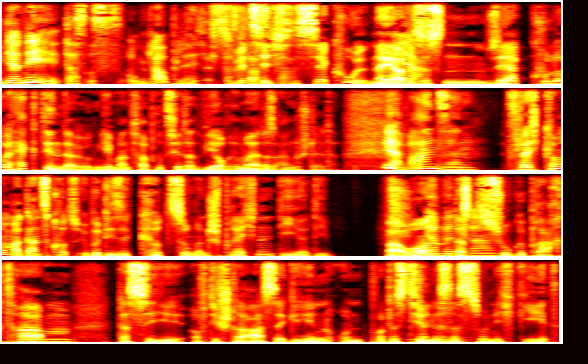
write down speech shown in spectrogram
Ja, nee, das ist unglaublich. Das ist witzig, das, das, ist sehr cool. Naja, ja. das ist ein sehr cooler Hack, den da irgendjemand fabriziert hat, wie auch immer er das angestellt hat. Ja, Wahnsinn. Vielleicht können wir mal ganz kurz über diese Kürzungen sprechen, die ja die Bauern ja, dazu gebracht haben, dass sie auf die Straße gehen und protestieren, genau. dass das so nicht geht.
